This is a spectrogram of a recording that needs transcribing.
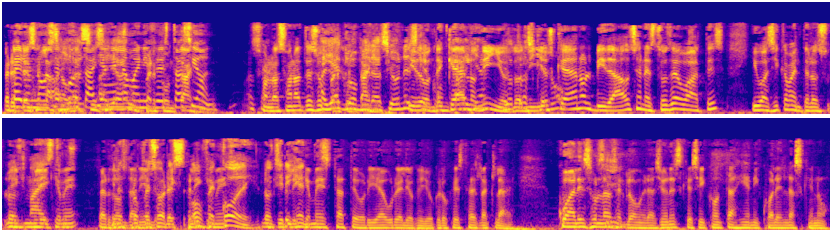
Pero, pero no se contagian en la manifestación. Son las zonas de supercontagio. ¿Y dónde quedan los niños? Los niños quedan olvidados en estos debates y básicamente los, los maestros, los profesores, o FECODE, los dirigentes. esta teoría, Aurelio, que yo creo que esta es la clave. ¿Cuáles son las aglomeraciones que sí contagian y cuáles las que no?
